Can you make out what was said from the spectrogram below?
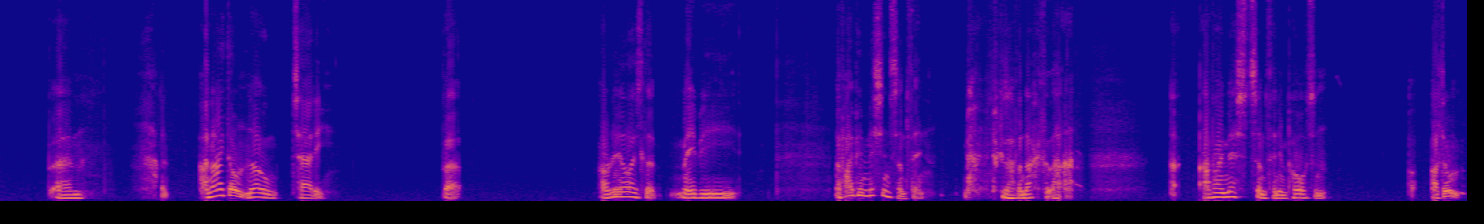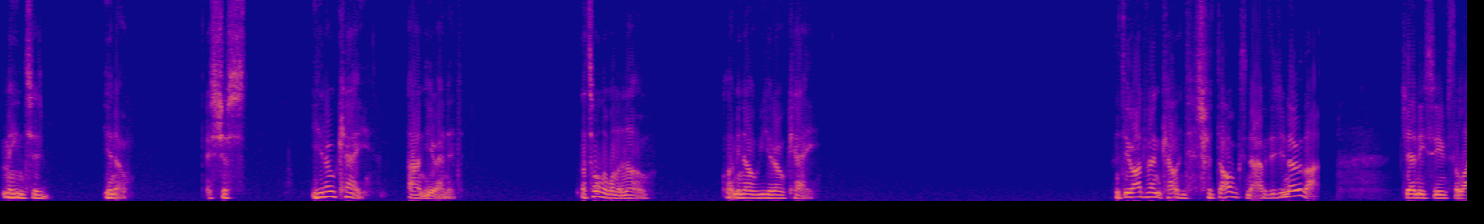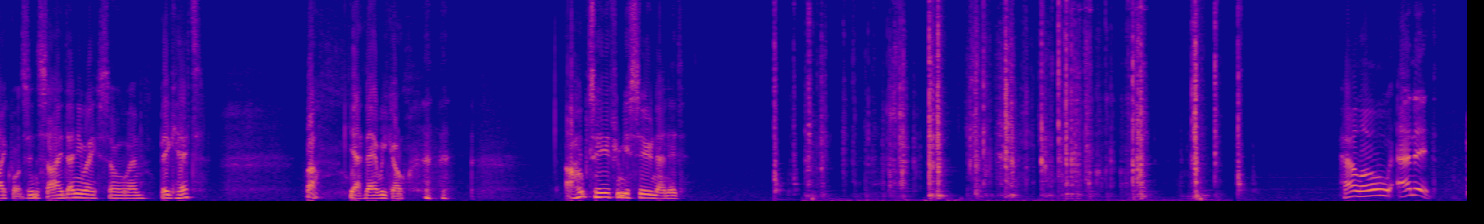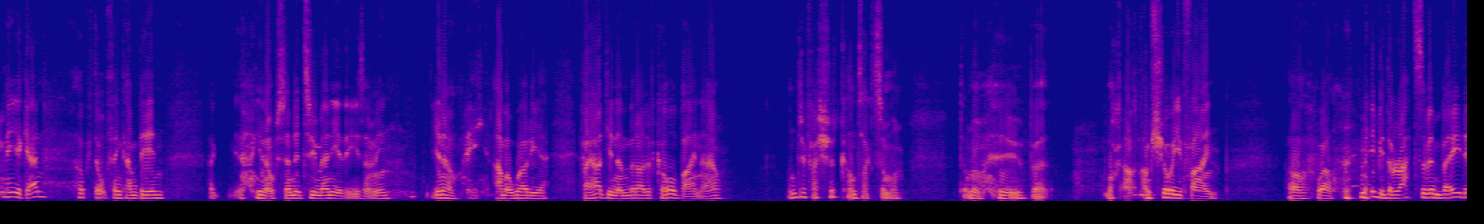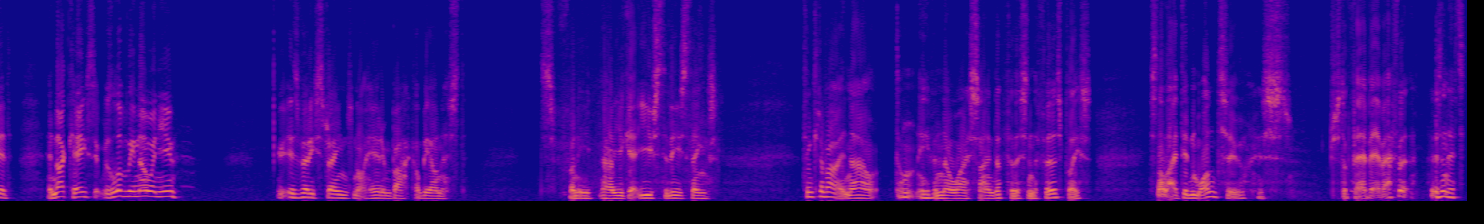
Um, and, and I don't know Terry, but I realise that maybe have I been missing something? because I have a knack for that. Uh, have I missed something important? I don't mean to, you know, it's just, you're okay, aren't you, Enid? That's all I want to know. Let me know you're okay. They do advent calendars for dogs now, did you know that? Jenny seems to like what's inside anyway, so um, big hit. Well, yeah, there we go. I hope to hear from you soon, Enid. Hello, Enid. Me again. Hope you don't think I'm being, like, you know, sending too many of these. I mean, you know me, I'm a worrier. If I had your number, I'd have called by now. Wonder if I should contact someone. Don't know who, but look, I- I'm sure you're fine. Oh, well, maybe the rats have invaded. In that case, it was lovely knowing you. It is very strange not hearing back, I'll be honest. It's funny how you get used to these things. Thinking about it now, don't even know why I signed up for this in the first place. It's not that I didn't want to, it's just a fair bit of effort, isn't it?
